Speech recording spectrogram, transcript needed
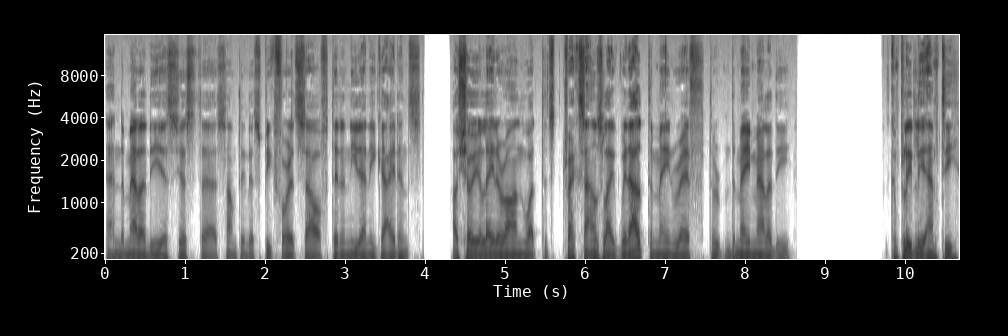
and the melody is just uh, something that speaks for itself. Didn't need any guidance. I'll show you later on what the track sounds like without the main riff, the, the main melody. Completely empty,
